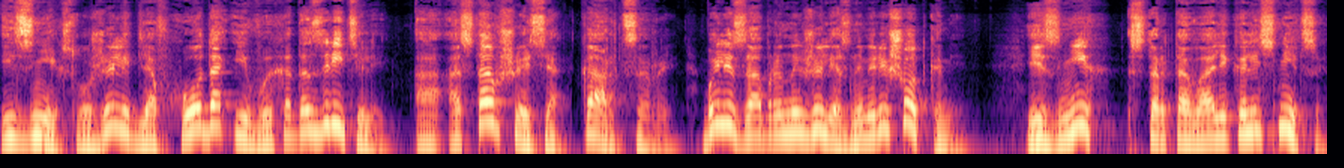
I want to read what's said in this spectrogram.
из них служили для входа и выхода зрителей, а оставшиеся карцеры были забраны железными решетками. Из них стартовали колесницы.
